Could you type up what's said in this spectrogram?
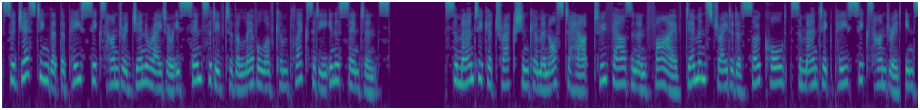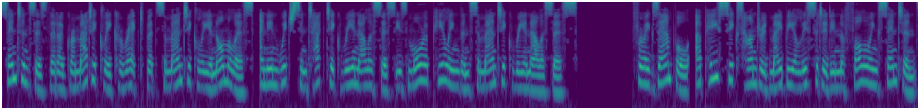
suggesting that the P600 generator is sensitive to the level of complexity in a sentence. Semantic Attraction, Attractioncom and Osterhout 2005 demonstrated a so-called semantic P600 in sentences that are grammatically correct but semantically anomalous, and in which syntactic reanalysis is more appealing than semantic reanalysis. For example, a P600 may be elicited in the following sentence,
